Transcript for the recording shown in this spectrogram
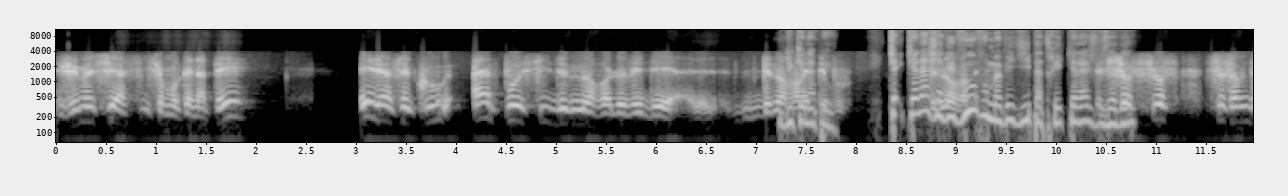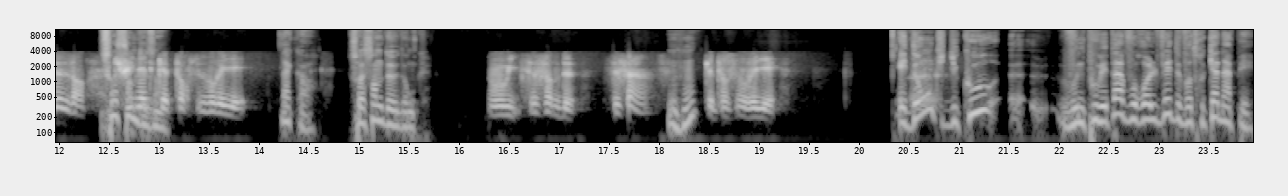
Je me suis assis sur mon canapé et d'un seul coup, impossible de me relever des, euh, de me Du canapé. debout. Que- Quel âge avez-vous. Vous m'avez dit, Patrick, quel âge vous avez? sauf 62 ans. Je suis né 62 le ans. 14 février. D'accord. 62 donc. Oui, 62. C'est ça, hein, Mhm. 14 février. Et donc, du coup, euh, vous ne pouvez pas vous relever de votre canapé?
